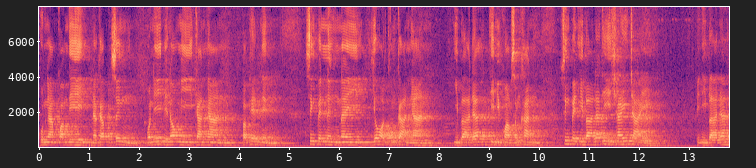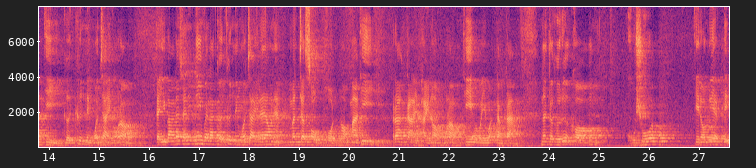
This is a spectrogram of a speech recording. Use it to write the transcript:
คุณงามความดีนะครับ ซึ่งวันนี้พี่น้องมีการงานประเภทหนึ่ง ซึ่งเป็นหนึ่งในยอดของการงานอิบาดะที่มีความสำคัญ ซึ่งเป็นอิบาดะที่ใช้ใจ เป็นอิบาดะที่เกิดขึ้นในหัวใจของเรา แต่อิบาดะชนิดนี้เวลาเกิดขึ้นในหัวใจแล้วเนี่ยมันจะส่งผลออกมาที่ร่างกายภายนอกของเราที่อวัยวะต่างๆ นั่นก็คือเรื่องของคูชั่วที่เราเรียกติด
